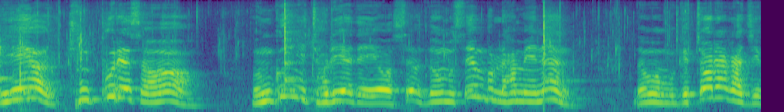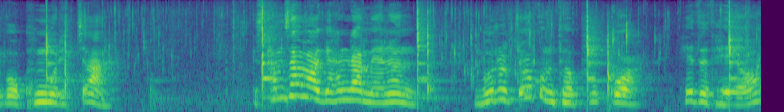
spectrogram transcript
이게요 중불에서 은근히 절여야 돼요. 세- 너무 센 불로 하면은 너무 이렇게 쫄아가지고 국물이 짜. 삼삼하게 하려면은 물을 조금 더 붓고 해도 돼요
